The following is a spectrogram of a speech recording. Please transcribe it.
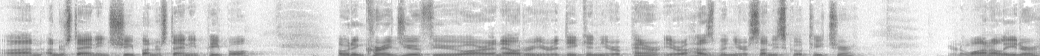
on understanding sheep, understanding people, I would encourage you if you are an elder, you're a deacon, you're a parent, you're a husband, you're a Sunday school teacher, you're an Awana leader,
